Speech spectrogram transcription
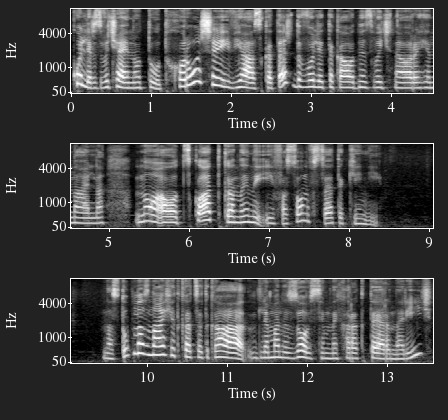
Колір, звичайно, тут хороший, в'язка теж доволі така незвична, оригінальна. Ну а от склад тканини і фасон все-таки ні. Наступна знахідка це така для мене зовсім не характерна річ,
